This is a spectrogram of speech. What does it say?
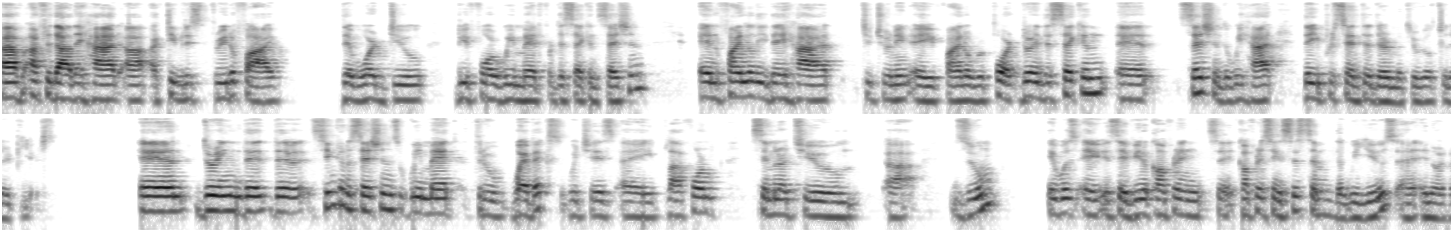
after that, they had uh, activities three to five that were due before we met for the second session. And finally, they had to turn in a final report. During the second uh, session that we had, they presented their material to their peers. And during the, the synchronous sessions, we met through WebEx, which is a platform similar to uh, Zoom. It was a, it's a video conference, conferencing system that we use uh, in our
